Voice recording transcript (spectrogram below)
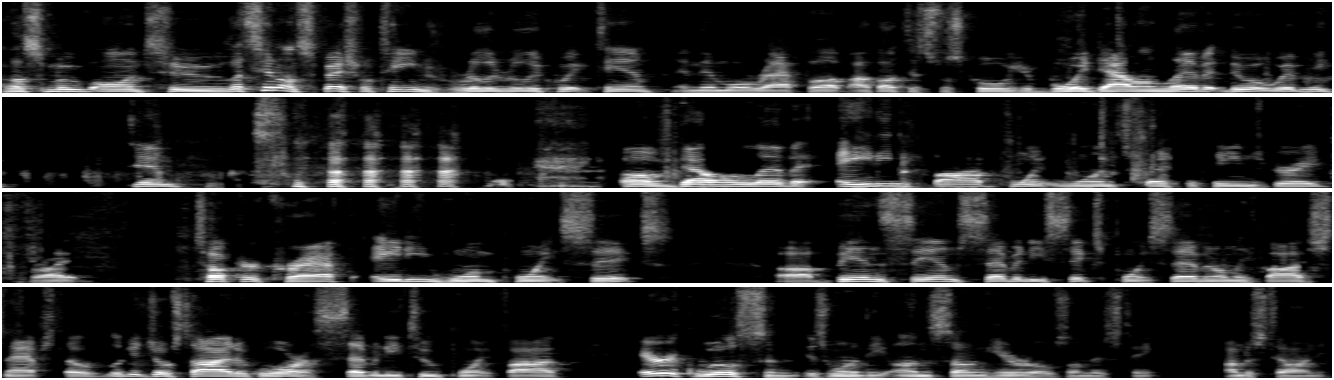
let's move on to let's hit on special teams really, really quick, Tim, and then we'll wrap up. I thought this was cool. Your boy Dallin Leavitt, do it with me, Tim. um, Dallin Leavitt, 85.1 special teams grade, right? Tucker Kraft, 81.6. Uh, ben Sims, 76.7, only five snaps, though. Look at Josiah Deguara, 72.5. Eric Wilson is one of the unsung heroes on this team. I'm just telling you.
